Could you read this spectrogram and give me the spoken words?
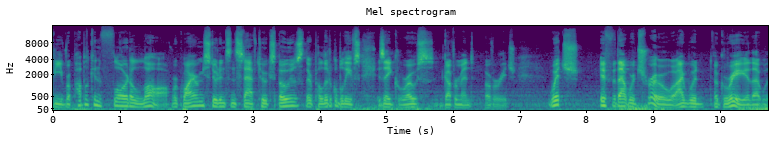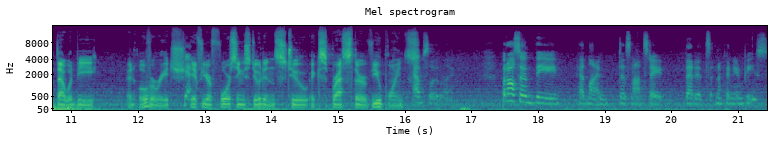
the Republican Florida law requiring students and staff to expose their political beliefs is a gross government overreach. Which, if that were true, I would agree that w- that would be an overreach Yeah. if you're forcing students to express their viewpoints. Absolutely. But also the headline does not state that it's an opinion piece.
